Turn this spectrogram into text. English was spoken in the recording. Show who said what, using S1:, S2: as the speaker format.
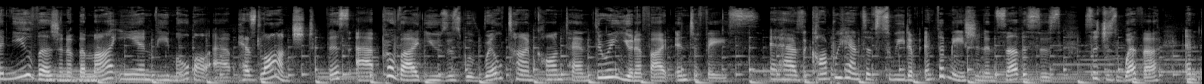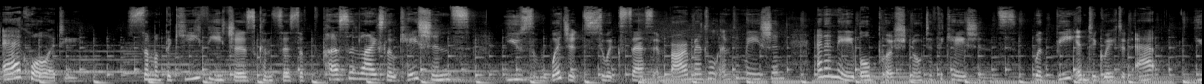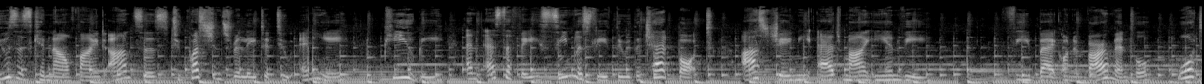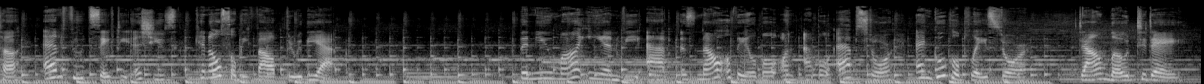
S1: A new version of the MyENV mobile app has launched. This app provides users with real-time content through a unified interface. It has a comprehensive suite of information and services such as weather and air quality. Some of the key features consist of personalized locations, use of widgets to access environmental information, and enable push notifications. With the integrated app, users can now find answers to questions related to NEA, PUB, and SFA seamlessly through the chatbot Ask Jamie at MyENV. Feedback on environmental, water, and food safety issues can also be filed through the app. The new MyENV app is now available on Apple App Store and Google Play Store. Download today.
